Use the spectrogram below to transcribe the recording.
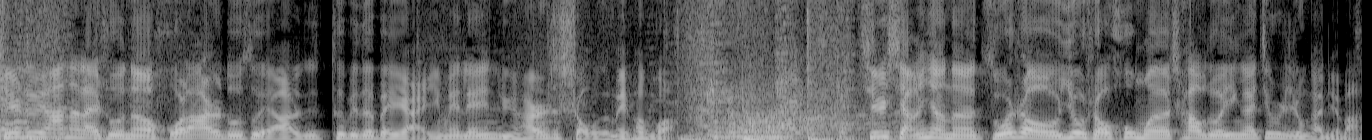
其实对于安娜来说呢，活了二十多岁啊，特别的悲哀，因为连女孩的手都没碰过。其实想一想呢，左手右手互摸的差不多，应该就是这种感觉吧。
